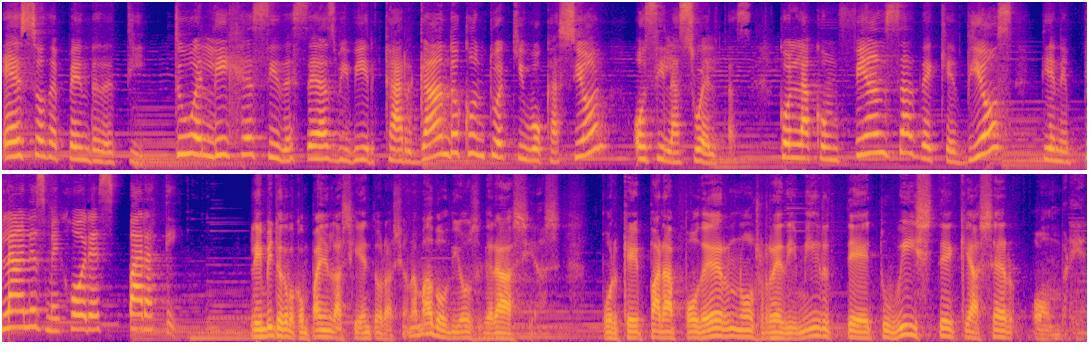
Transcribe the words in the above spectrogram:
eso depende de ti. Tú eliges si deseas vivir cargando con tu equivocación o si la sueltas con la confianza de que Dios tiene planes mejores para ti. Le invito a que me acompañe en la siguiente oración. Amado Dios, gracias, porque para podernos redimirte tuviste que hacer hombre.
